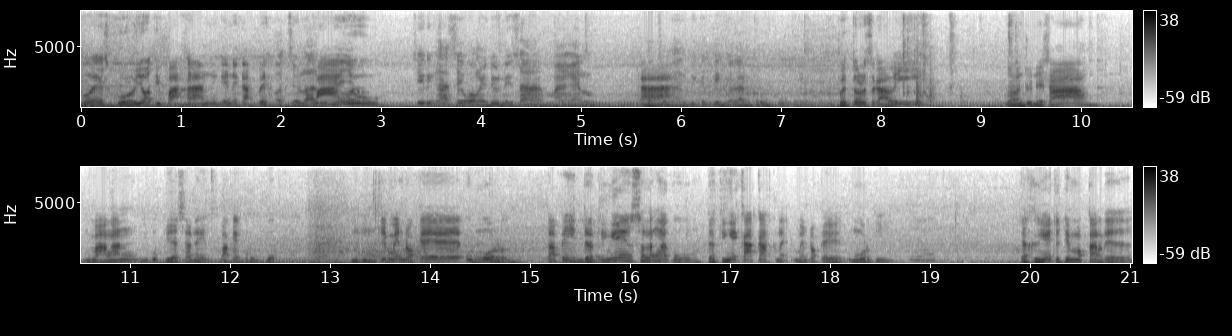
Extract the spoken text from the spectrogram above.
Wes boyo dipangan kene kabeh payu. Ciri khas wong Indonesia mangan Ah. ojo nanti ketinggalan kerupuk. Betul sekali. Orang Indonesia mangan itu biasanya pakai kerupuk. Mm-mm, Ki mentoke umur. Tapi dagingnya seneng aku. Dagingnya kakak nek mentoke umur ki. Dagingnya jadi mekar ke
